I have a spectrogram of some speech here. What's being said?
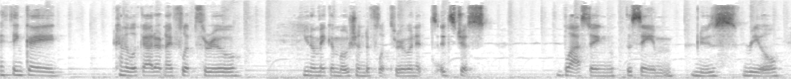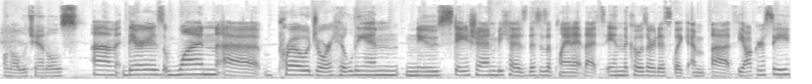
I think I kind of look at it and I flip through, you know, make a motion to flip through, and it's it's just blasting the same news reel on all the channels. Um, there is one uh, pro Jorhildian news station because this is a planet that's in the Kozardisk like um, uh, theocracy,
